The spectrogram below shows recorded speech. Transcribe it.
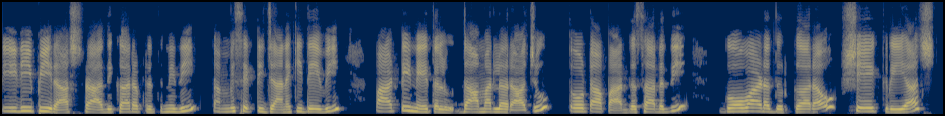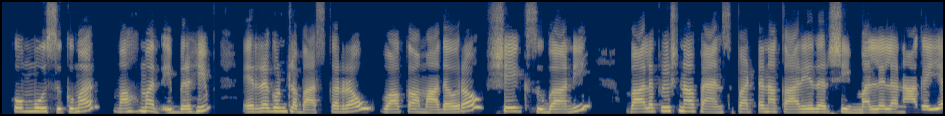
టీడీపీ రాష్ట్ర అధికార ప్రతినిధి తమ్మిశెట్టి జానకిదేవి పార్టీ నేతలు దామర్ల రాజు తోటా పార్థసారథి గోవాడ దుర్గారావు షేక్ రియాజ్ కొమ్ము సుకుమార్ మహమ్మద్ ఇబ్రహీం ఎర్రగుంట్ల భాస్కర్రావు వాకా మాధవరావు షేక్ సుబానీ బాలకృష్ణ ఫ్యాన్స్ పట్టణ కార్యదర్శి Mallela Nagaiah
